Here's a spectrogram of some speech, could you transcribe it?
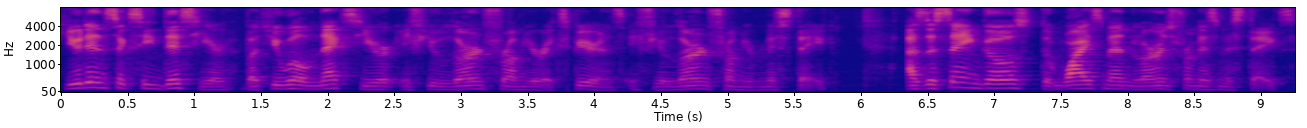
You didn't succeed this year, but you will next year if you learn from your experience, if you learn from your mistake. As the saying goes, the wise man learns from his mistakes.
